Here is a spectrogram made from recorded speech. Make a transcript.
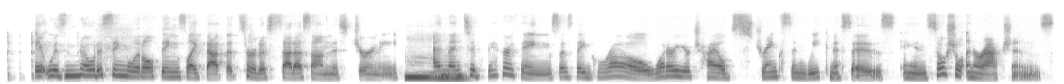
it was noticing little things like that that sort of set us on this journey. Mm. And then to bigger things as they grow. What are your child's strengths and weaknesses in social interactions,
